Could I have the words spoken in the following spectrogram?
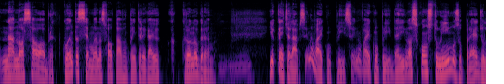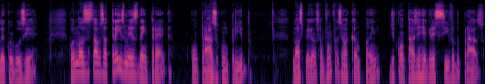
na nossa obra, quantas semanas faltavam para entregar o cronograma. E o cliente olhava, você não vai cumprir, isso aí não vai cumprir. Daí nós construímos o prédio Le Corbusier. Quando nós estávamos a três meses da entrega, com o prazo cumprido, nós pegamos e falamos, vamos fazer uma campanha de contagem regressiva do prazo.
